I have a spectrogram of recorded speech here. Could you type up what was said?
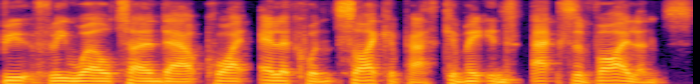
beautifully well turned out, quite eloquent psychopath committing acts of violence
